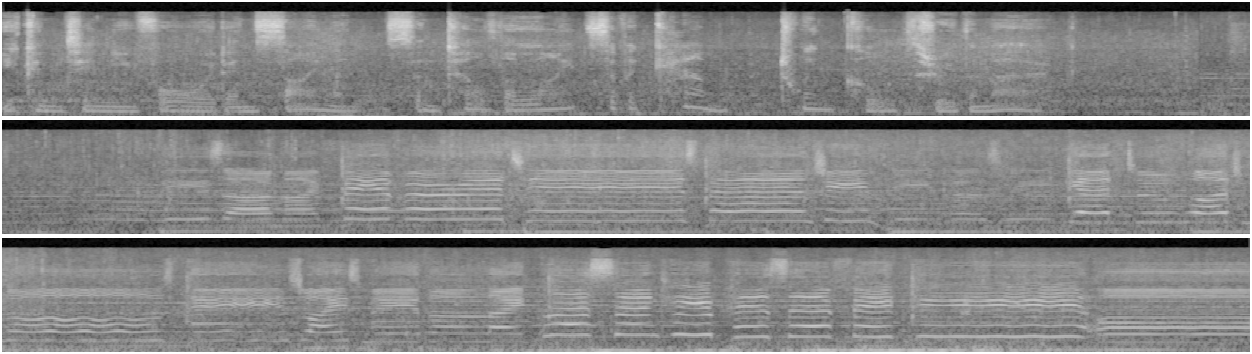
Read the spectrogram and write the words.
You continue forward in silence until the lights of a camp twinkle through the murk. These are my favorite days, Benji, because we get to watch most days rise. May the light bless and keep his FAP. Oh,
